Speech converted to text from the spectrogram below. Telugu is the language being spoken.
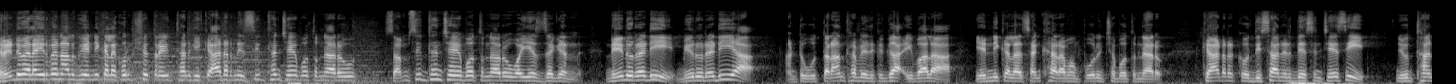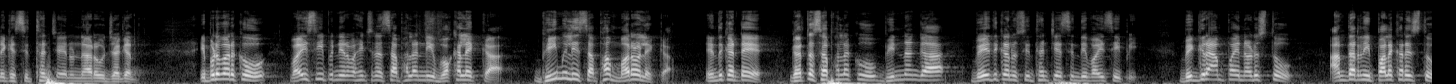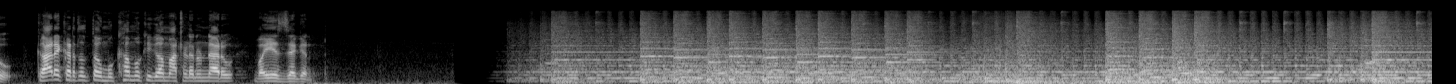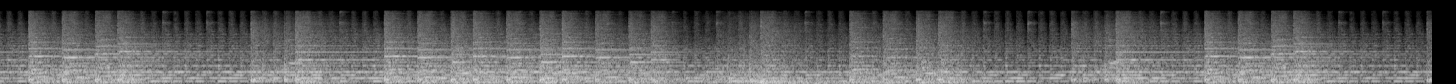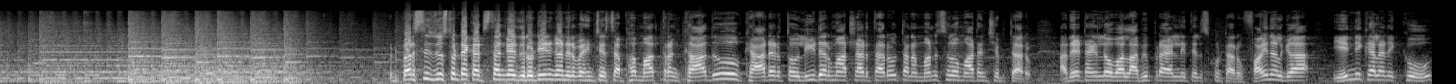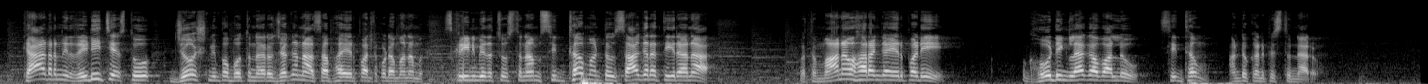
రెండు వేల ఇరవై నాలుగు ఎన్నికల కురుక్షేత్ర యుద్ధానికి క్యాడర్ని సిద్ధం చేయబోతున్నారు. సంసిద్ధం చేయబోతున్నారు వైఎస్ జగన్. నేను రెడీ మీరు రెడీయా? అంటూ ఉత్తరాంధ్ర వేదికగా ఇవాళ ఎన్నికల శంఖారావం పూరించబోతున్నారు. క్యాడర్కు దిశానిర్దేశం చేసి యుద్ధానికి సిద్ధం చేయనున్నారు జగన్. ఇప్పటి వరకు వైసీపీ నిర్వహించిన సభలన్నీ ఒక లెక్క భీమిలి సభ మరో లెక్క. ఎందుకంటే గత సభలకు భిన్నంగా వేదికను సిద్ధం చేసింది వైసీపీ. బిగ్ ర్యాంపై నడుస్తూ అందరినీ పలకరిస్తూ కార్యకర్తలతో ముఖాముఖిగా మాట్లాడనున్నారు వైఎస్ జగన్. ఇప్పుడు పరిస్థితి చూస్తుంటే ఖచ్చితంగా ఇది రొటీన్గా నిర్వహించే సభ మాత్రం కాదు. క్యాడర్తో లీడర్ మాట్లాడతారు తన మనసులో మాటని చెప్తారు. అదే టైంలో వాళ్ళ అభిప్రాయాల్ని తెలుసుకుంటారు. ఫైనల్గా ఎన్నికలకు క్యాడర్ని రెడీ చేస్తూ జోష్ నింపబోతున్నారు. జగన్ ఆ సభ ఏర్పాట్లు కూడా మనం స్క్రీన్ మీద చూస్తున్నాం. సిద్ధం అంటూ సాగర తీరాన కొంత మానవహారంగా ఏర్పడి హోర్డింగ్ లాగా వాళ్ళు సిద్ధం అంటూ కనిపిస్తున్నారు.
